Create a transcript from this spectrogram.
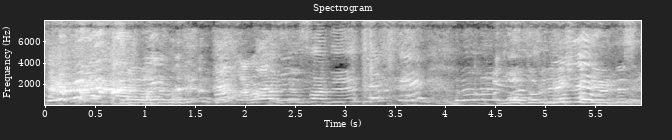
Sen hatırladın mı? Arabanın ses var diye. Motoru 5 bin devirdesin.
